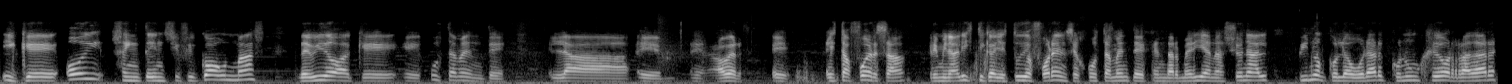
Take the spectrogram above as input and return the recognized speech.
y que hoy se intensificó aún más debido a que eh, justamente la, eh, eh, a ver, eh, esta fuerza criminalística y estudios forenses justamente de Gendarmería Nacional vino a colaborar con un georradar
